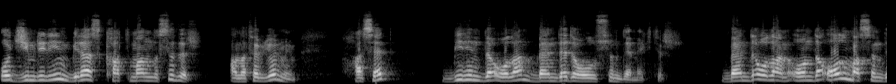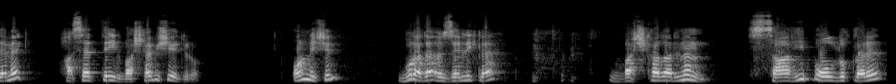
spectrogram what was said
O cimriliğin biraz katmanlısıdır. Anlatabiliyor muyum? Haset birinde olan bende de olsun demektir. Bende olan onda olmasın demek haset değil başka bir şeydir o. Onun için burada özellikle başkalarının sahip oldukları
